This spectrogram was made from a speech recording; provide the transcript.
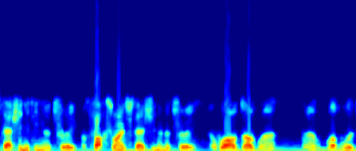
stash anything in a tree. A fox won't stash it in a tree. A wild dog won't. Know, what would?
